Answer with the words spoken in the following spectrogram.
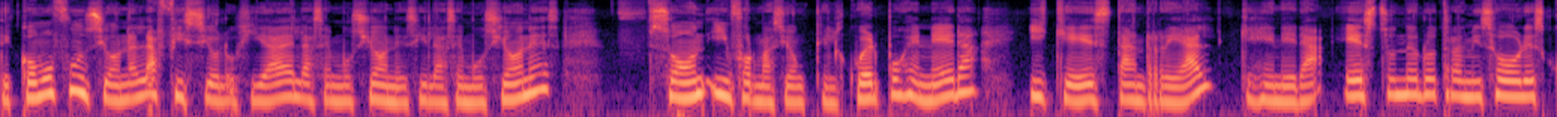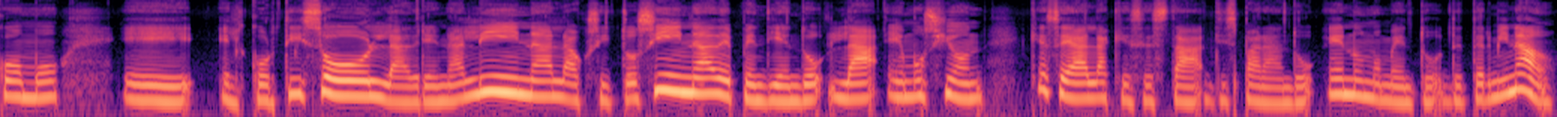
de cómo funciona la fisiología de las emociones y las emociones son información que el cuerpo genera y que es tan real que genera estos neurotransmisores como eh, el cortisol, la adrenalina, la oxitocina, dependiendo la emoción que sea la que se está disparando en un momento determinado.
